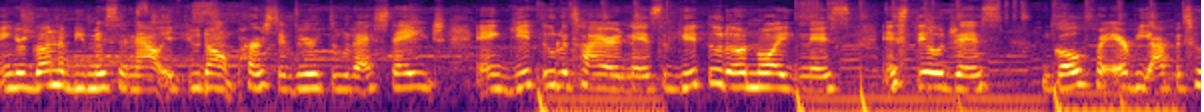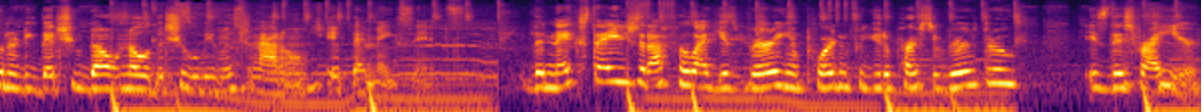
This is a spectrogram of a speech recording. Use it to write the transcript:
and you're gonna be missing out if you don't persevere through that stage and get through the tiredness get through the annoyingness and still just go for every opportunity that you don't know that you will be missing out on if that makes sense. The next stage that i feel like is very important for you to persevere through is this right here.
